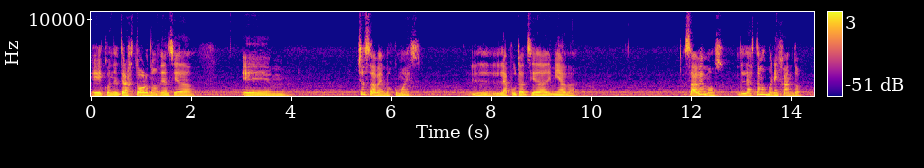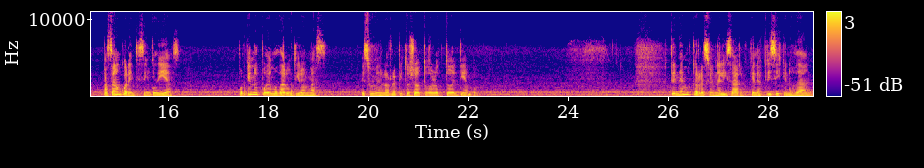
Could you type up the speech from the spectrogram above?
eh, con el trastorno de ansiedad, Em, ya sabemos cómo es la puta ansiedad de mierda. Sabemos, la estamos manejando. Pasaron 45 días. ¿Por qué no podemos dar un tirón más? Eso me lo repito yo todo, todo el tiempo. Tenemos que racionalizar que las crisis que nos dan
